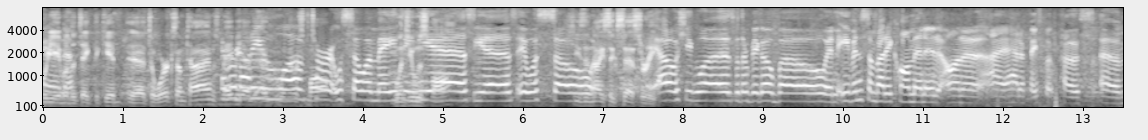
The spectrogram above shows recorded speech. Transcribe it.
Were you able to take the kid uh, to work sometimes? Maybe Everybody at- at- when you were loved her. It was so amazing. When she was small? yes, yes, it was so. She's a nice accessory. Oh, she was with her big old bow, and even somebody commented on a. I had a Facebook post um,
